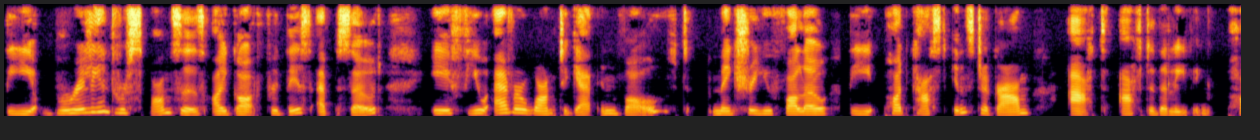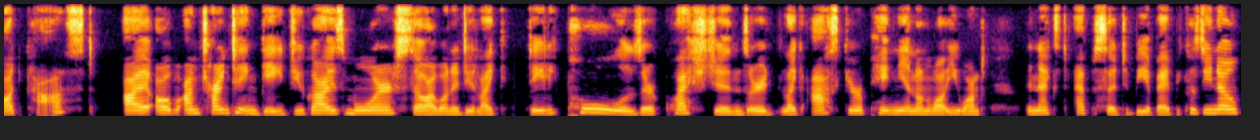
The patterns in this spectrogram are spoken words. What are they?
the brilliant responses I got for this episode. If you ever want to get involved, make sure you follow the podcast Instagram at After the Leaving Podcast. I I'm trying to engage you guys more, so I want to do like daily polls or questions or like ask your opinion on what you want the next episode to be about because you know,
